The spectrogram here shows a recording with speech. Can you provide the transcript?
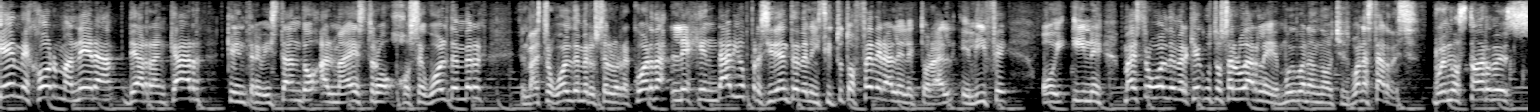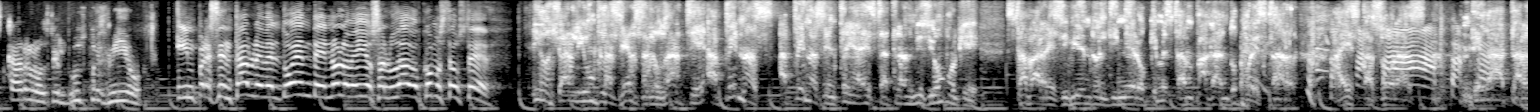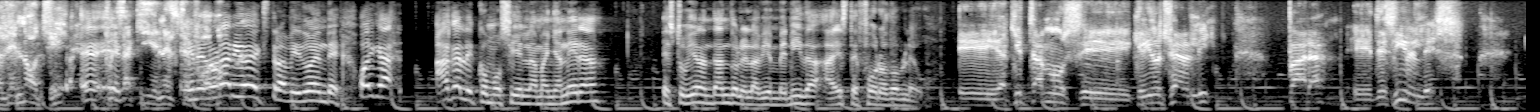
qué mejor manera de arrancar que entrevistando al maestro José Woldenberg. El maestro Woldenberg, usted lo recuerda, legendario presidente del Instituto Federal Electoral, el IFE, hoy INE. Maestro Woldenberg, qué gusto saludarle. Muy buenas noches, buenas tardes. Buenas tardes, Carlos, el gusto es mío. Impresentable del duende, no lo había yo saludado. ¿Cómo está usted? Tío Charlie, un placer saludarte. Apenas, apenas entré a esta transmisión porque estaba recibiendo el dinero que me están pagando por estar a estas horas de la tarde-noche, eh, pues aquí en este En el horario extra, mi duende. Oiga, hágale como si en la mañanera estuvieran dándole la bienvenida a este foro W. Eh, aquí estamos, eh, querido Charlie, para decirles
